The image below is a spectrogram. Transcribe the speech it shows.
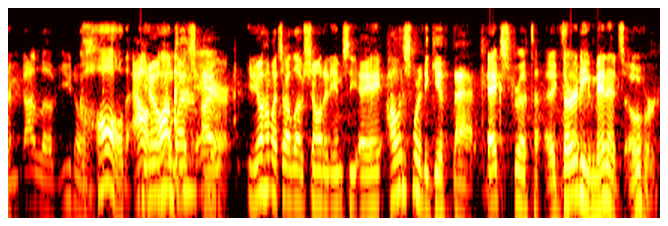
love you. I love you. Know. Called out You know how on much the I, air. you know how much I love Sean and MCA. I just wanted to give back. Extra time. 30 minutes over.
